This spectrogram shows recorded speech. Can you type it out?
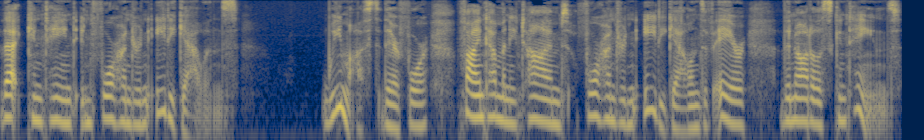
that contained in 480 gallons. We must, therefore, find how many times 480 gallons of air the Nautilus contains.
